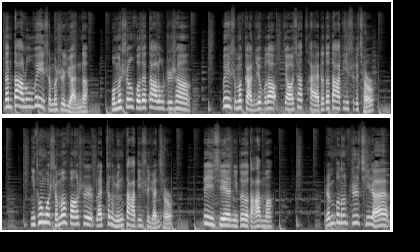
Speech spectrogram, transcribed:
但大陆为什么是圆的？我们生活在大陆之上，为什么感觉不到脚下踩着的大地是个球？你通过什么方式来证明大地是圆球？这些你都有答案吗？人不能知其然，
